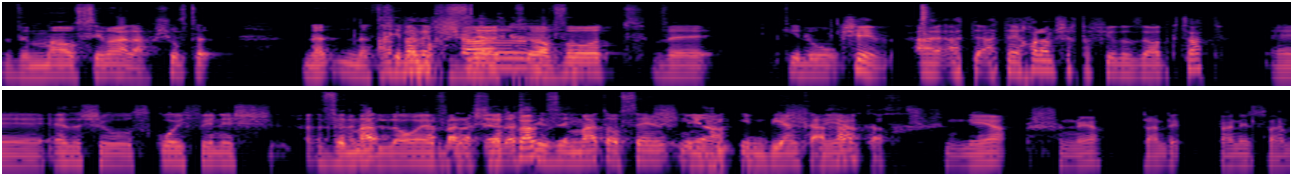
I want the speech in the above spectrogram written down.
ומה עושים הלאה? שוב, ת- נתחיל למחזר אפשר- קרבות, וכאילו, תקשיב, אתה יכול להמשיך את ה feud הזה עוד קצת? אה, איזשהו screwy finish, ומה, אני לא אוהב אבל השאלה. שלי זה מה אתה עושה עם- שנייה, עם, עם ביאנקה שנייה. אחר כך? שנייה, שנייה, תן לי, תן לי לסיים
